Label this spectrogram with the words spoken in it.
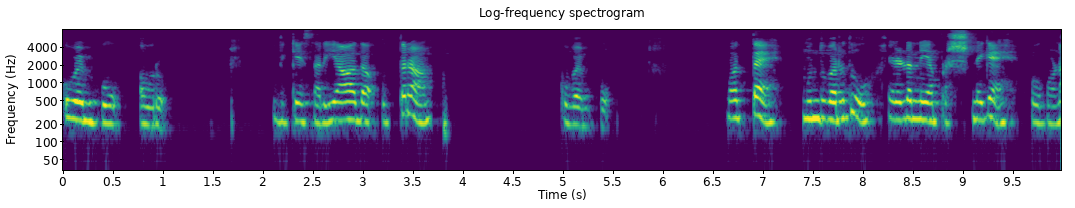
ಕುವೆಂಪು ಅವರು. ಇದಕ್ಕೆ ಸರಿಯಾದ ಉತ್ತರ ಕುವೆಂಪು. ಮತ್ತೆ ಮುಂದುವರೆದು ಎರಡನೆಯ ಪ್ರಶ್ನೆಗೆ ಹೋಗೋಣ.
